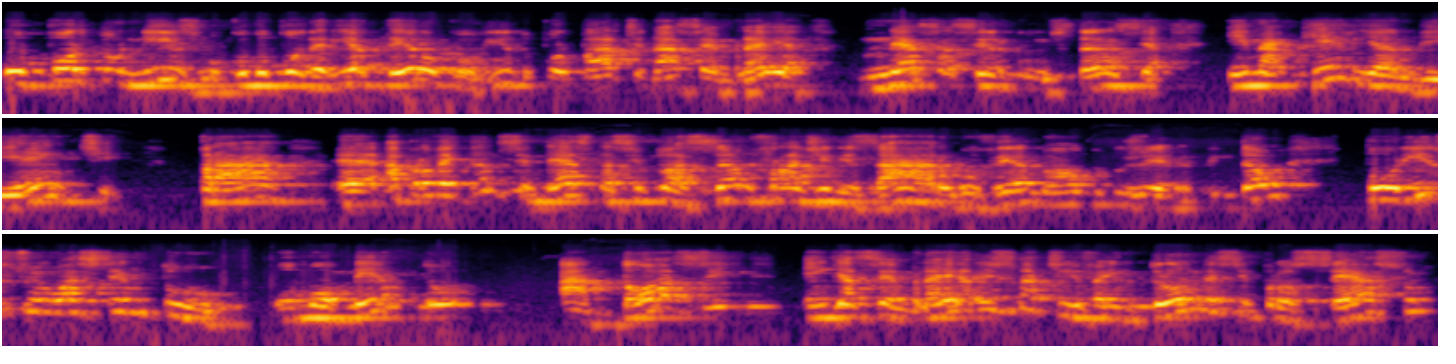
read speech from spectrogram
oportunismo, como poderia ter ocorrido por parte da Assembleia nessa circunstância e naquele ambiente para, é, aproveitando-se desta situação, fragilizar o governo, algo do gênero. Então, por isso eu acentuo o momento, a dose em que a Assembleia Legislativa entrou nesse processo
